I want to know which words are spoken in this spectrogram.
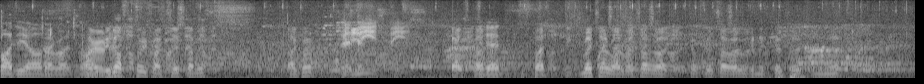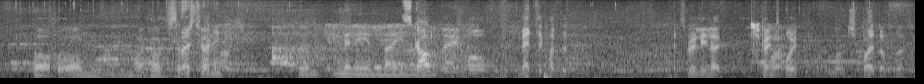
By the yard, right side. We got 35 safe damage. Aggro. Uh, these, these. That's He dead. It's. Right side right, right side right. Go, right side right, we're gonna go to it in a minute. Oh, um, my god. Sniper's 20. So mini and main. Scout main low. Med's 100. It's really low. Strange point. Spy top left.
